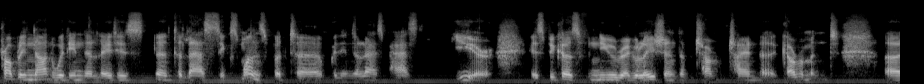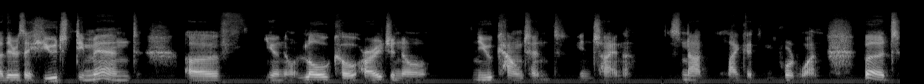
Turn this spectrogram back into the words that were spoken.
probably not within the latest, uh, the last six months, but uh, within the last past year, is because of new regulations of China government. Uh, there's a huge demand of you know local original new content in China. It's not like an import one. But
